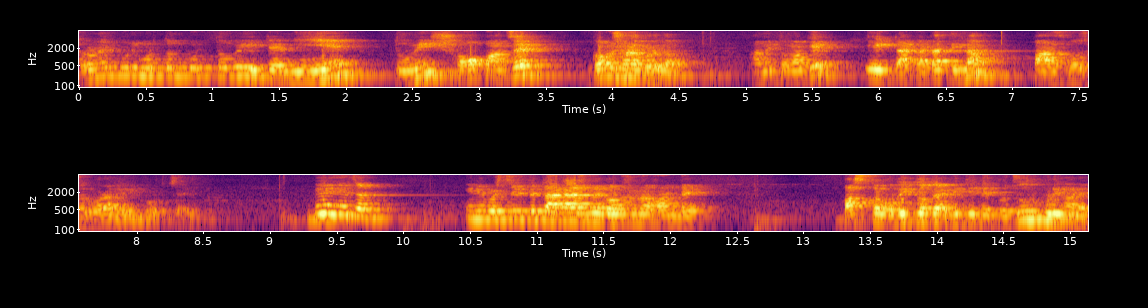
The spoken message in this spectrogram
ধরনের পরিবর্তন করতে হবে এটা নিয়ে তুমি স পাঁচের গবেষণা করে দাও। আমি তোমাকে এই টাকাটা দিলাম, পাঁচ বছর পর আমি রিপোর্ট চাই। বেরিয়ে যাবে ইউনিভার্সিটিতে টাকা আসবে গবেষণা ফান্ডে বাস্তব অভিজ্ঞতার ভিত্তিতে প্রচুর পরিমাণে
